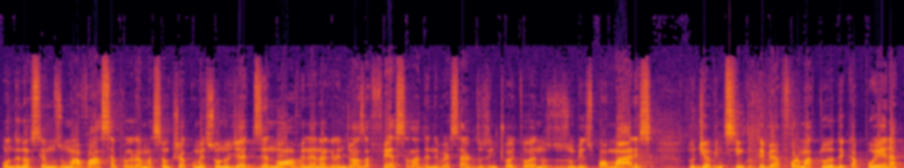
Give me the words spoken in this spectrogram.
onde nós temos uma vasta programação que já começou no dia 19, né, na grandiosa festa lá de aniversário dos 28 anos do Zumbi dos Palmares. No dia 25 teve a formatura de capoeira.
